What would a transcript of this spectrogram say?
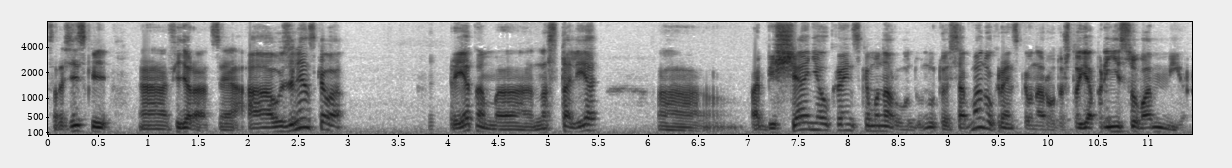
с Российской э, Федерацией. А у Зеленского при этом э, на столе обещание украинскому народу, ну то есть обман украинскому народу, что я принесу вам мир.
